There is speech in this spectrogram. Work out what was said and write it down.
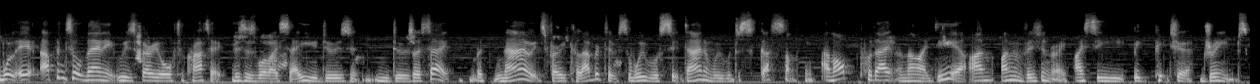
Well, it, up until then, it was very autocratic. This is what I say. You do as you do as I say. But now it's very collaborative. So we will sit down and we will discuss something, and I'll put out an idea. I'm I'm a visionary. I see big picture dreams.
